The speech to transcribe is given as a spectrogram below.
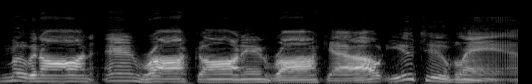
moving on and rock on and rock out YouTube land.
